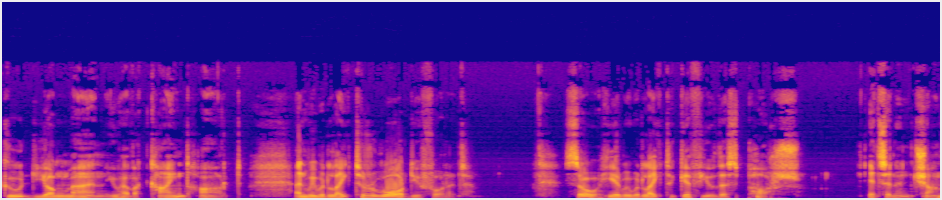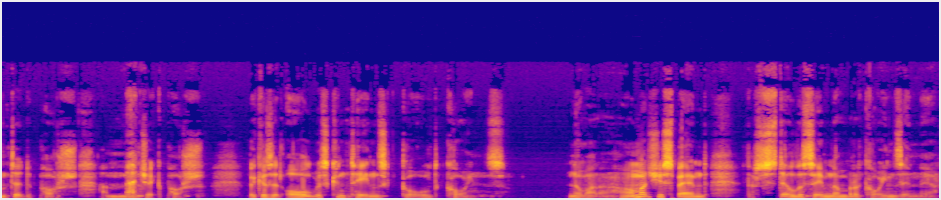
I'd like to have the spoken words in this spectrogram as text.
good young man. You have a kind heart, and we would like to reward you for it. So here we would like to give you this purse. It's an enchanted purse, a magic purse, because it always contains gold coins. No matter how much you spend, there's still the same number of coins in there.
